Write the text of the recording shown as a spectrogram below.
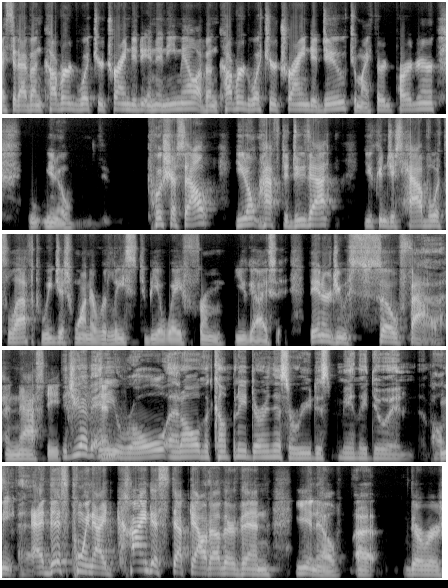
I said, I've uncovered what you're trying to do in an email. I've uncovered what you're trying to do to my third partner. You know, push us out. You don't have to do that you can just have what's left. We just want to release to be away from you guys. The energy was so foul yeah. and nasty. Did you have any and role at all in the company during this, or were you just mainly doing me? At this point, I'd kind of stepped out, other than you know, uh, there were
